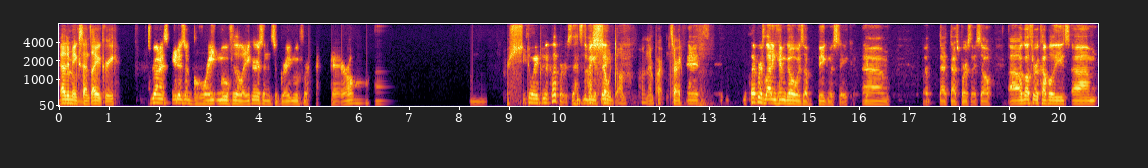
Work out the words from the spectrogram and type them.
That didn't make sense. I agree. To be honest, it is a great move for the Lakers, and it's a great move for Harrell. Um, We're away from the Clippers. That's the That was biggest so thing. dumb on their part. Sorry. and it's the Clippers letting him go is a big mistake. Um, but that that's personally. So uh, I'll go through a couple of these. Um,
